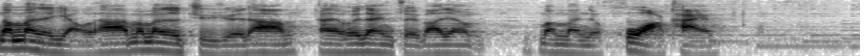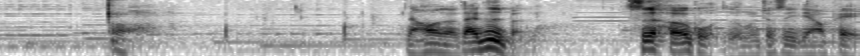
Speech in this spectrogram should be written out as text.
慢慢的咬它，慢慢的咀嚼它，它也会在你嘴巴这样慢慢的化开。哦，然后呢，在日本吃和果子，我们就是一定要配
